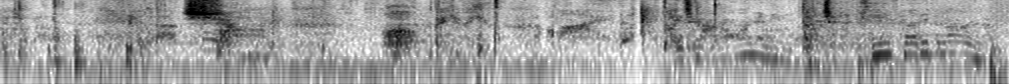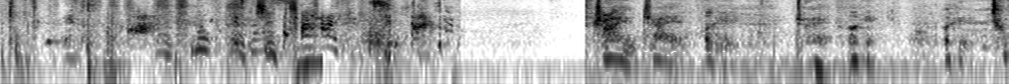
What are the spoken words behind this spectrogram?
Good job. yes. Shh. Oh, thank you, thank you. It's not on anymore. It's not even on. No, it's not on. Try it. Try it. Okay. Try it. Okay. Okay. Two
